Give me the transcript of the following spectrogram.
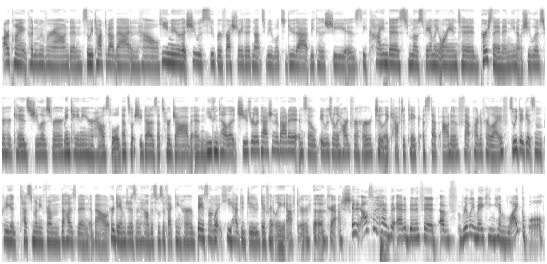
our client couldn't move around and so we talked about that and how he knew that she was super frustrated not to be able to do that because she is the kindest, most family oriented person. And, you know, she lives for her kids, she lives for maintaining her household. That's what she does, that's her job. And you can tell that she's really passionate about it. And so it was really hard for her to like have to take a step out of that part of her life. So we did get some pretty good testimony from the husband about her damages and how this was affecting her based on what he had to do differently after the crash. And it also had the added benefit of really making making him likable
